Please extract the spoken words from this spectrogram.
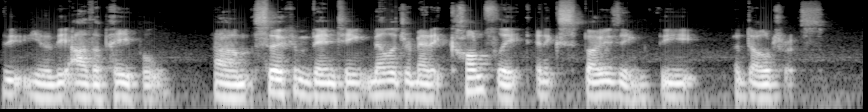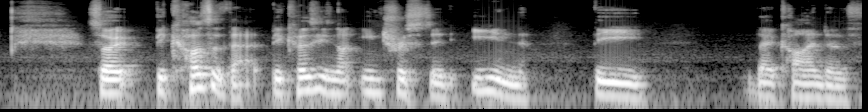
The, you know, the other people, um, circumventing melodramatic conflict and exposing the adulteress. So, because of that, because he's not interested in the the kind of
